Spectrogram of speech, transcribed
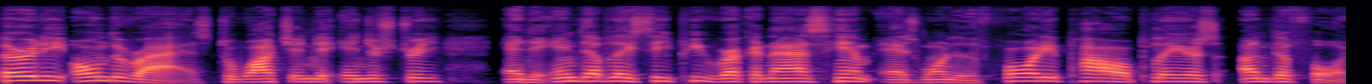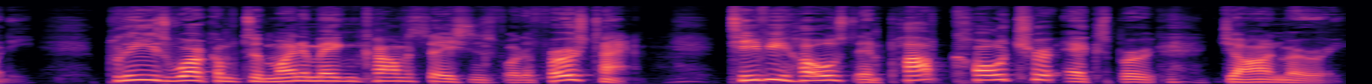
30 on the rise to watch in the industry, and the NAACP recognized him as one of the 40 power players under 40. Please welcome to Money Making Conversations for the first time, TV host and pop culture expert Jawn Murray.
